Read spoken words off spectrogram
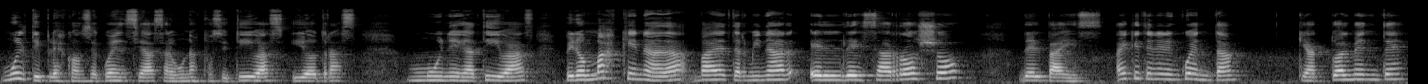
múltiples consecuencias, algunas positivas y otras muy negativas, pero más que nada va a determinar el desarrollo del país. Hay que tener en cuenta que actualmente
